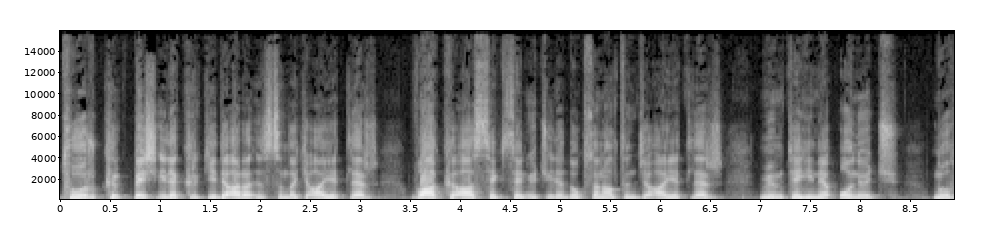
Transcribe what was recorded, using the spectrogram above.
Tur 45 ile 47 arasındaki ayetler, Vakıa 83 ile 96. ayetler, Mümtehine 13, Nuh,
